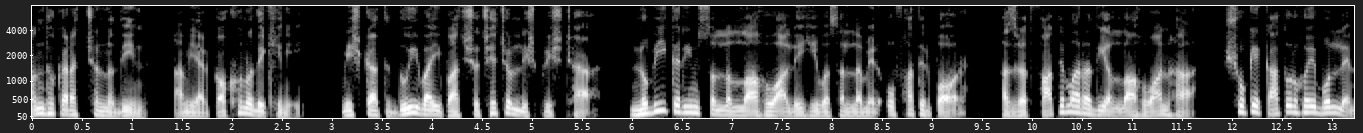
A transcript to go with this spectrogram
অন্ধকারাচ্ছন্ন দিন আমি আর কখনো দেখিনি। মিশকাত দুই বাই পাঁচশো ছেচল্লিশ পৃষ্ঠা। নবী করিম সাল্লাহ আলহি ওয়াসাল্লামের ওফাতের পর হজরত ফাতেমা রদিয়াল্লাহ আনহা শোকে কাতর হয়ে বললেন,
